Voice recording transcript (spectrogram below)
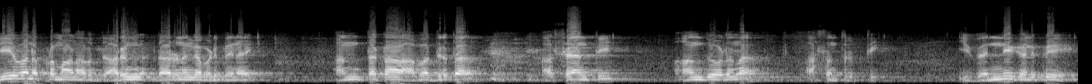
జీవన ప్రమాణాలు దారుణంగా దారుణంగా పడిపోయినాయి. అంతటా అభద్రత అశాంతి ఆందోళన అసంతృప్తి. ఇవన్నీ కలిపే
